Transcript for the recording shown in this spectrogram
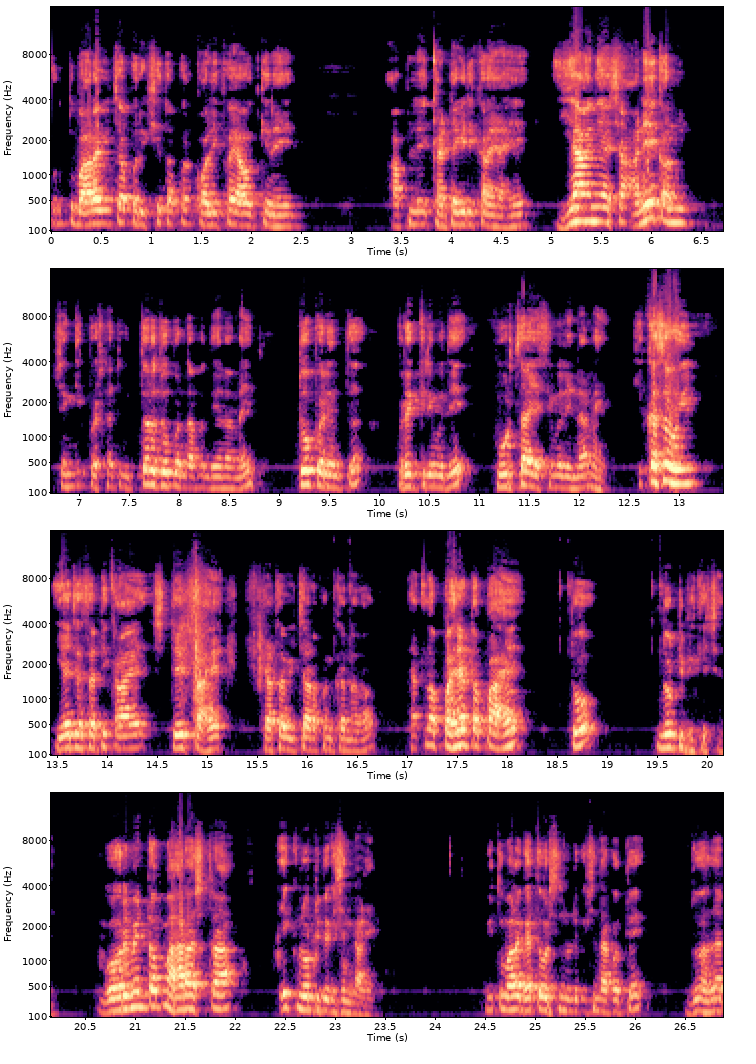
परंतु बारावीच्या परीक्षेत आपण क्वालिफाय आहोत की नाही? आपले कॅटेगरी काय आहे? ह्या आणि अशा अनेक अनुषंगिक प्रश्नाची उत्तरं जोपर्यंत आपण देणार नाहीत तोपर्यंत प्रक्रियेमध्ये पुढचा एस एम एल येणार नाही. हे कसं होईल? याच्यासाठी काय स्टेप्स आहेत? त्याचा विचार आपण करणार आहोत. यातला पहिला टप्पा आहे तो नोटिफिकेशन गव्हर्नमेंट ऑफ महाराष्ट्र एक नोटिफिकेशन काढेल. मी तुम्हाला गतवर्षी नोटिफिकेशन दाखवतोय. दोन हजार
